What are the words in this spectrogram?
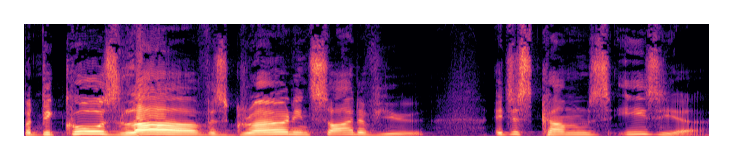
but because love has grown inside of you it just comes easier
